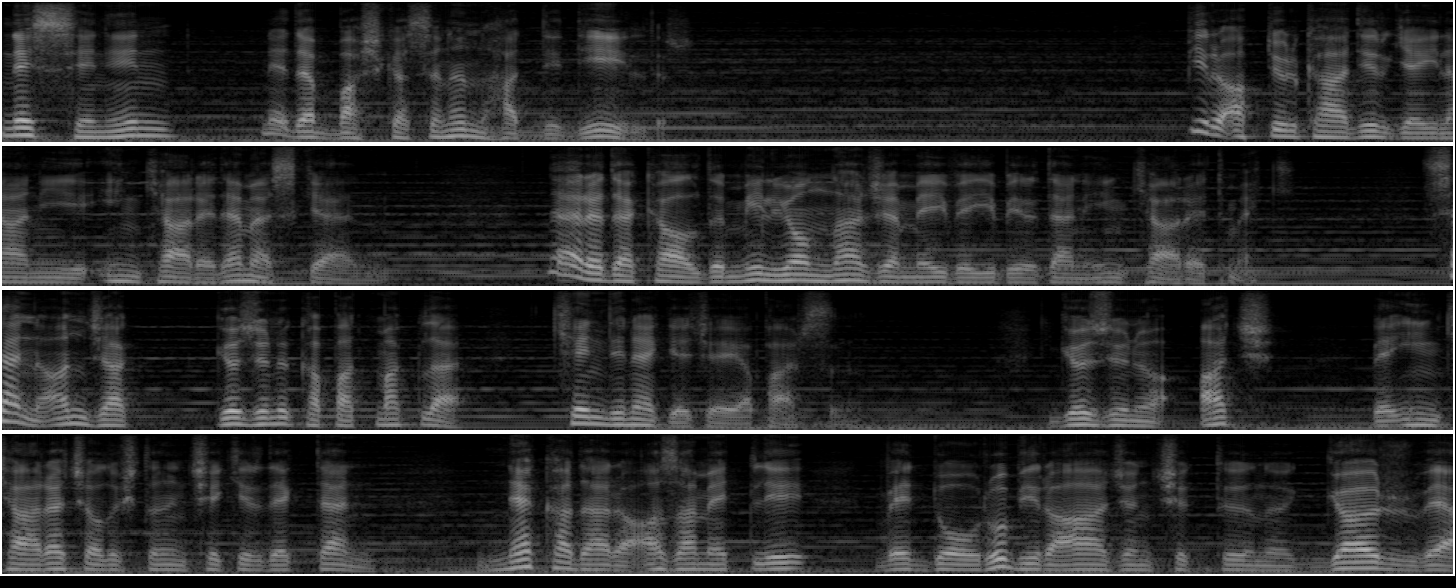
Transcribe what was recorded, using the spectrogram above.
ne senin ne de başkasının haddi değildir. Bir Abdülkadir Geylani'yi inkar edemezken nerede kaldı milyonlarca meyveyi birden inkar etmek? Sen ancak gözünü kapatmakla kendine gece yaparsın. Gözünü aç ve inkara çalıştığın çekirdekten ne kadar azametli ve doğru bir ağacın çıktığını gör ve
